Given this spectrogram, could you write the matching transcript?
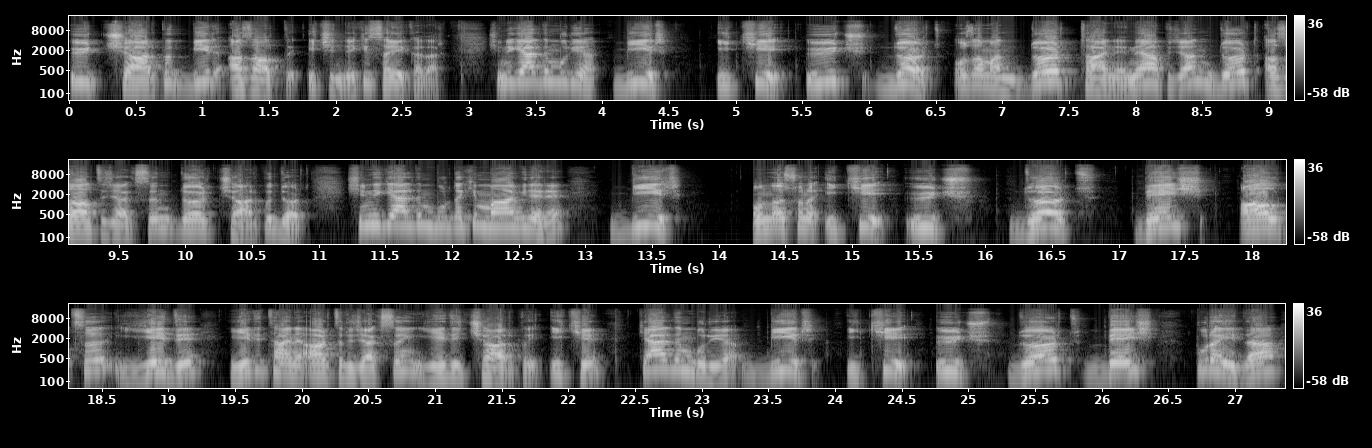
3 çarpı 1 azalttı içindeki sayı kadar. Şimdi geldim buraya. 1, 2, 3, 4. O zaman 4 tane ne yapacaksın? 4 azaltacaksın. 4 çarpı 4. Şimdi geldim buradaki mavilere. 1, Ondan sonra 2, 3, 4, 5, 6, 7. 7 tane artıracaksın. 7 çarpı 2. Geldim buraya. 1, 2, 3, 4, 5. Burayı da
